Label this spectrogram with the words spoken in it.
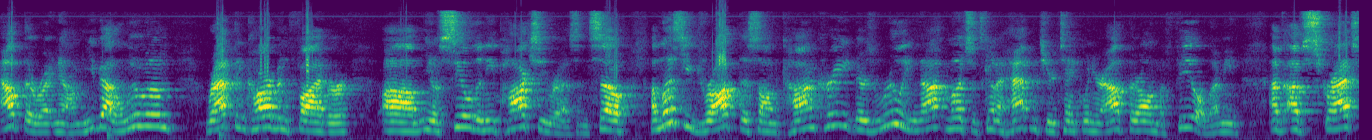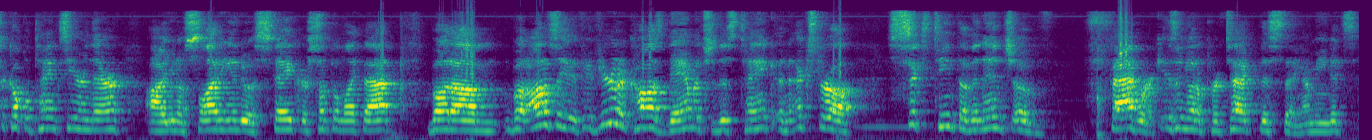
out there right now. I mean, you've got aluminum wrapped in carbon fiber, um, you know, sealed in epoxy resin. So unless you drop this on concrete, there's really not much that's going to happen to your tank when you're out there on the field. I mean, I've, I've scratched a couple tanks here and there, uh, you know, sliding into a stake or something like that. But um, but honestly, if, if you're going to cause damage to this tank, an extra sixteenth of an inch of fabric isn't going to protect this thing. I mean, it's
